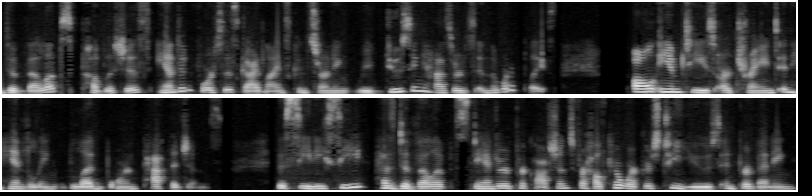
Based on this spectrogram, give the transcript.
develops, publishes, and enforces guidelines concerning reducing hazards in the workplace all EMTs are trained in handling blood-borne pathogens. The CDC has developed standard precautions for healthcare workers to use in preventing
